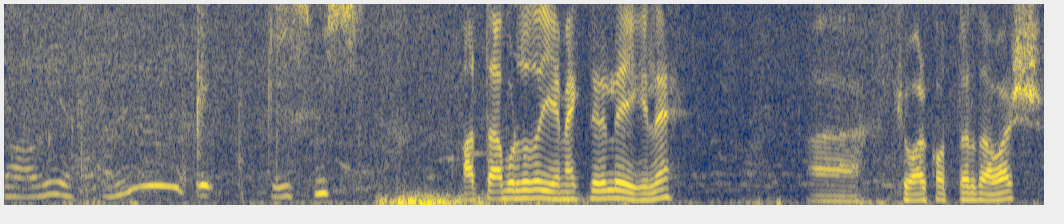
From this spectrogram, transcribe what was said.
Dağılıyor. Hmm, e, değişmiş. Hatta burada da yemekleriyle ilgili QR kodları da var.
